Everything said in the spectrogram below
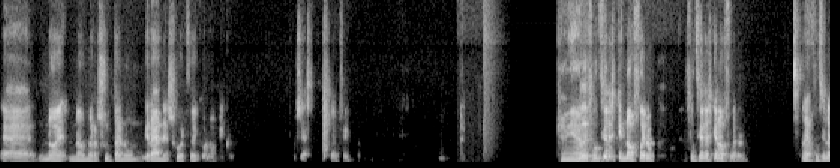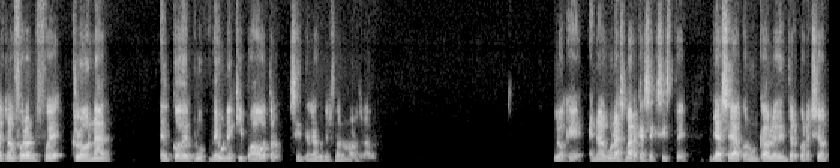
eh, no, no, me resultan un gran esfuerzo económico. Pues ya está, perfecto. Lo de funciones que no fueron, funciones que no fueron. Las funciones que no fueron fue clonar el code plug de un equipo a otro sin tener que utilizar un ordenador. Lo que en algunas marcas existe, ya sea con un cable de interconexión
